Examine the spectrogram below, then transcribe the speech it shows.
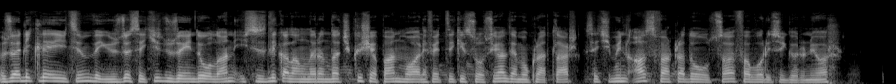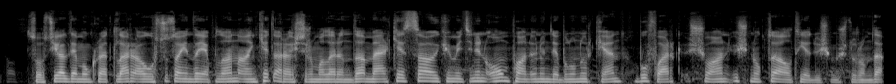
Özellikle eğitim ve %8 düzeyinde olan işsizlik alanlarında çıkış yapan muhalefetteki sosyal demokratlar seçimin az farkla da olsa favorisi görünüyor. Sosyal demokratlar Ağustos ayında yapılan anket araştırmalarında merkez sağ hükümetinin 10 puan önünde bulunurken bu fark şu an 3.6'ya düşmüş durumda.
